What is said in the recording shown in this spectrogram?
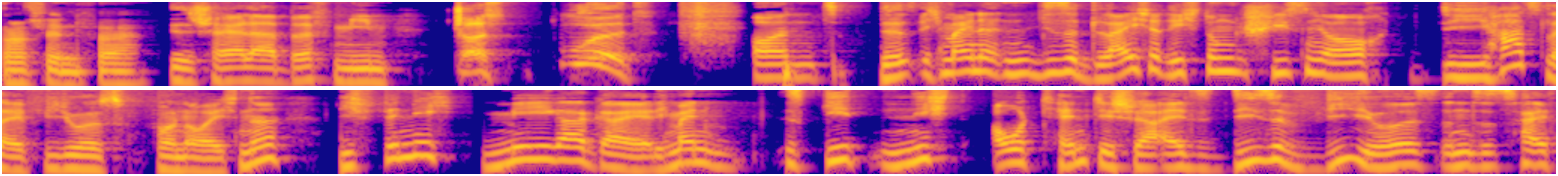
Auf jeden Fall. Dieses Shia LaBeouf-Meme. Just do it. Und das, ich meine, in diese gleiche Richtung schießen ja auch die Hearts Live-Videos von euch, ne? Die finde ich mega geil. Ich meine, es geht nicht authentischer als diese Videos und es ist halt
